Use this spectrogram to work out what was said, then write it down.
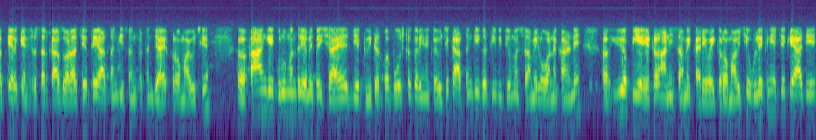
અત્યારે કેન્દ્ર સરકાર દ્વારા છે તે આતંકી સંગઠન જાહેર કરવામાં આવ્યું છે. આ અંગે ગૃહમંત્રી અમિતભાઈ શાહે જે ટ્વિટર પર પોસ્ટ કરીને કહ્યું છે કે આતંકી ગતિવિધિઓમાં સામેલ હોવાના કારણે યુએપીએ હેઠળ આની સામે કાર્યવાહી કરવામાં આવી છે. ઉલ્લેખનીય છે કે આ જે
